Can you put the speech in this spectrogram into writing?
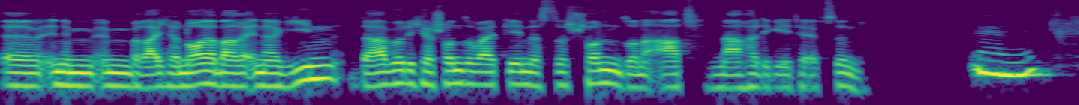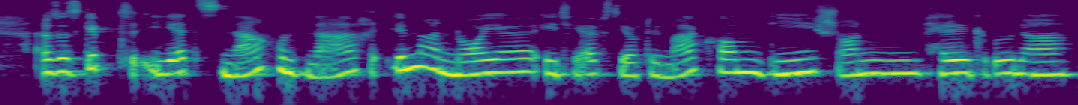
äh, in dem, im Bereich erneuerbare Energien, da würde ich ja schon so weit gehen, dass das schon so eine Art nachhaltige ETFs sind. Mhm. Also es gibt jetzt nach und nach immer neue ETFs, die auf den Markt kommen, die schon hellgrüner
